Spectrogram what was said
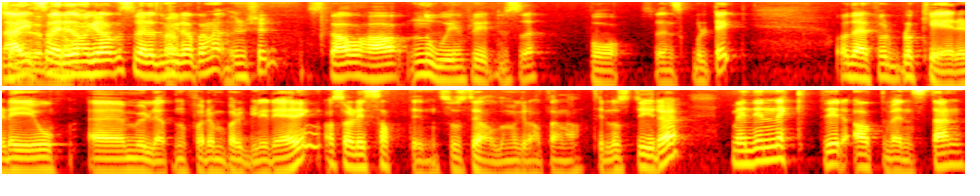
Nei, Sverigedemokraterne, Sverigedemokraterne unnskyld, skal ha noe innflytelse på svensk politikk. Og derfor blokkerer de jo eh, muligheten for en borgerlig regjering. Og så har de satt inn Sosialdemokraterne til å styre. Men de nekter at Venstren,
